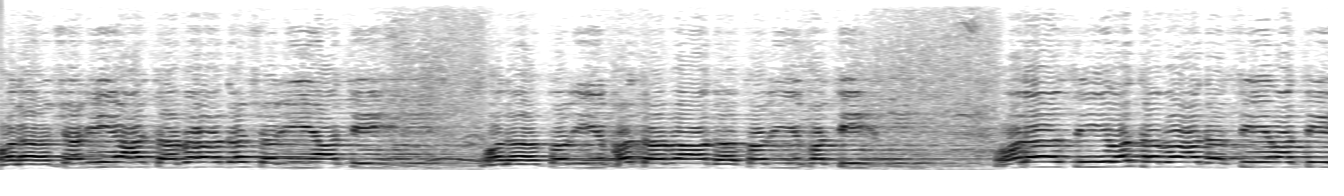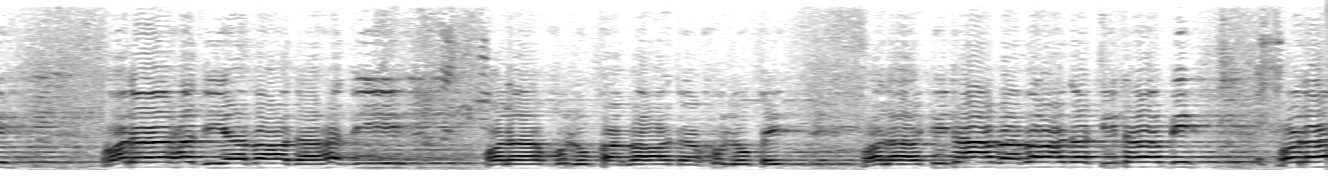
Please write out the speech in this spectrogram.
ولا شريعة بعد شريعته ولا طريقة بعد طريقته ولا سيرة بعد سيرته ولا هدي بعد هديه ولا خلق بعد خلقه ولا كتاب بعد كتابه ولا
